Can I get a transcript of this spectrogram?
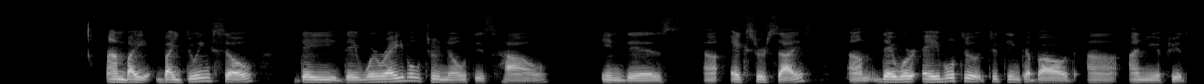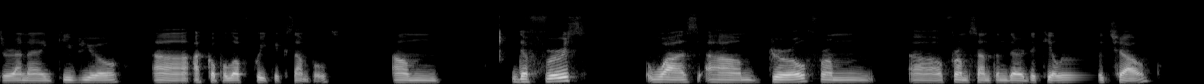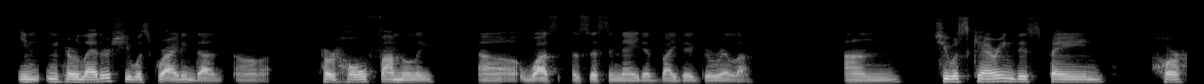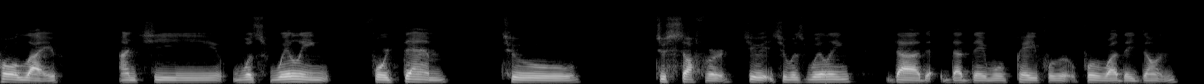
And by by doing so, they they were able to notice how in this uh, exercise um, they were able to to think about uh, a new future. And I give you uh, a couple of quick examples. Um, the first was um, girl from uh, from Santander, the Kili Chao. In in her letter, she was writing that uh, her whole family uh, was assassinated by the guerrilla, and she was carrying this pain her whole life, and she was willing for them to to suffer. She she was willing that that they will pay for for what they done.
